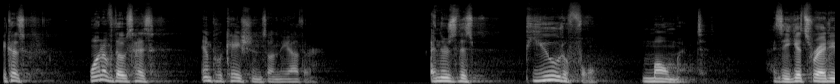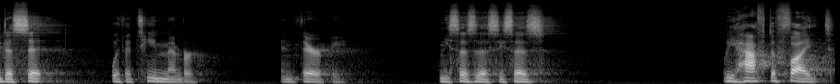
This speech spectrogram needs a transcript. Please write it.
Because one of those has implications on the other. And there's this beautiful moment as he gets ready to sit with a team member in therapy. And he says this he says, We have to fight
